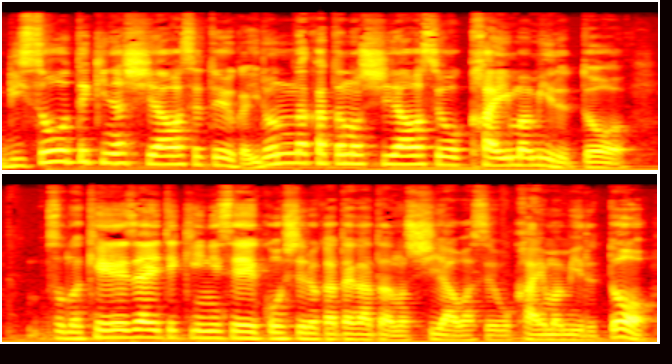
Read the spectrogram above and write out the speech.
理想的な幸せというかいろんな方の幸せを垣間見るとその経済的に成功してる方々の幸せを垣間見ると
